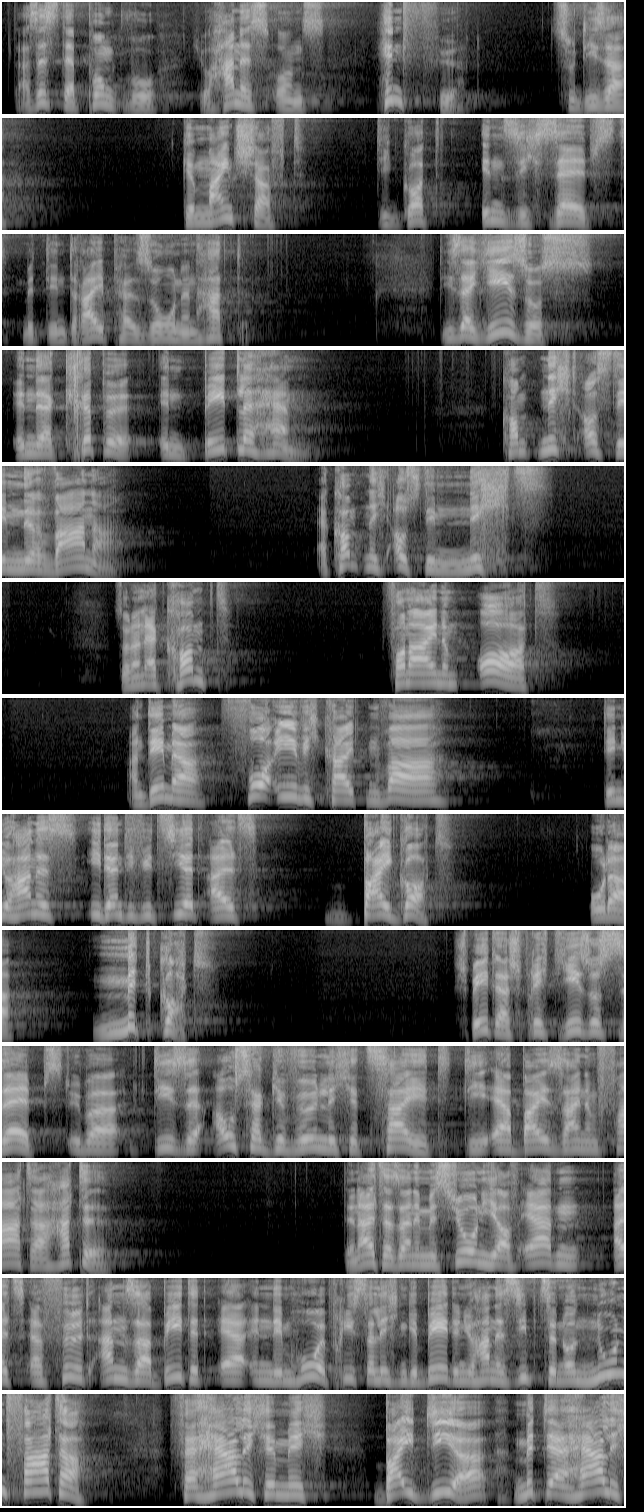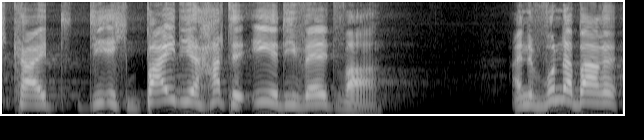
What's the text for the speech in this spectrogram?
Das ist der Punkt, wo Johannes uns hinführt, zu dieser Gemeinschaft, die Gott in sich selbst mit den drei Personen hatte. Dieser Jesus in der Krippe in Bethlehem kommt nicht aus dem Nirvana, er kommt nicht aus dem Nichts, sondern er kommt von einem Ort, an dem er vor Ewigkeiten war, den Johannes identifiziert als bei Gott oder mit Gott. Später spricht Jesus selbst über diese außergewöhnliche Zeit, die er bei seinem Vater hatte. Denn als er seine Mission hier auf Erden als erfüllt ansah, betet er in dem hohepriesterlichen Gebet in Johannes 17, und nun Vater, verherrliche mich bei dir mit der Herrlichkeit, die ich bei dir hatte, ehe die Welt war. Eine wunderbare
